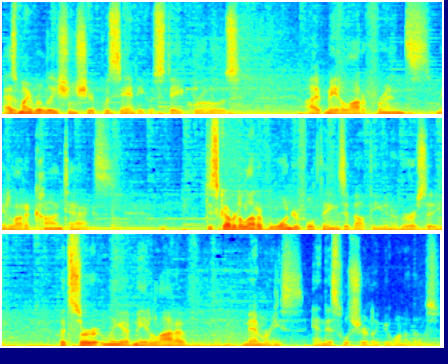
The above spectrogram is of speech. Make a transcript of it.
As my relationship with San Diego State grows, I've made a lot of friends, made a lot of contacts, discovered a lot of wonderful things about the university, but certainly I've made a lot of memories, and this will surely be one of those.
